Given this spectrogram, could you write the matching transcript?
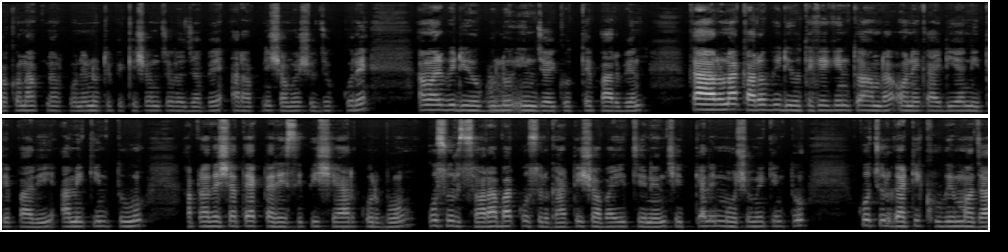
তখন আপনার ফোনে নোটিফিকেশন চলে যাবে, আর আপনি সময় সুযোগ করে আমার ভিডিওগুলো এনজয় করতে পারবেন। কারও না কারও ভিডিও থেকে কিন্তু আমরা অনেক আইডিয়া নিতে পারি। আমি কিন্তু আপনাদের সাথে একটা রেসিপি শেয়ার করব। কচুর ছড়া বা কচুর ঘাটি সবাই চেনেন। শীতকালীন মৌসুমে কিন্তু কচুর ঘাটি খুবই মজা।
